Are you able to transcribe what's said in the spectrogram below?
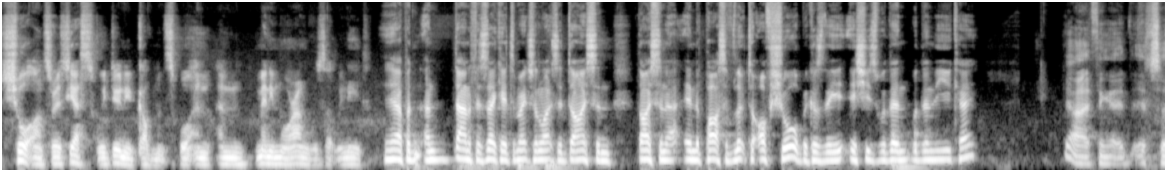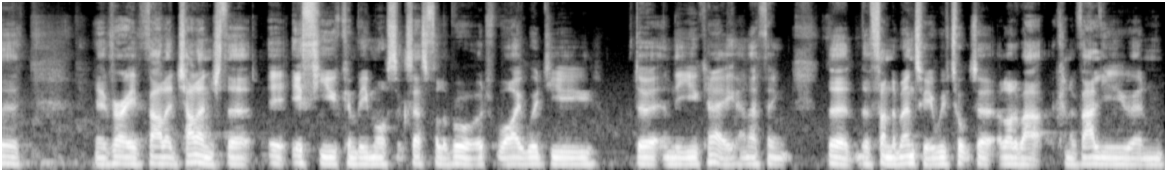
short answer is yes, we do need government support and, and many more angles that we need. Yeah, but and Dan, if it's okay to mention, like Dyson, Dyson in the past have looked at offshore because of the issues within within the UK. Yeah, I think it, it's a you know, very valid challenge that if you can be more successful abroad, why would you do it in the UK? And I think the the fundamentally we've talked a, lot about kind of value and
